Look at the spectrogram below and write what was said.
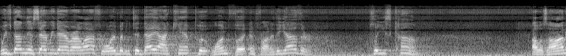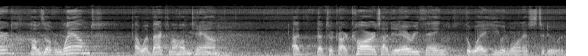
We've done this every day of our life, Roy, but today I can't put one foot in front of the other. Please come. I was honored. I was overwhelmed. I went back to my hometown. I, I took our cars. I did everything the way he would want us to do it.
